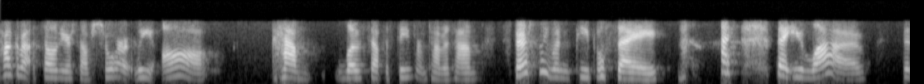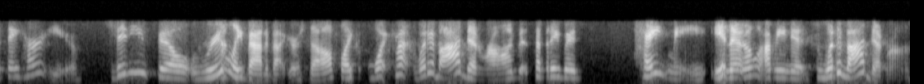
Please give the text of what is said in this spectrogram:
talk about selling yourself short. We all have low self esteem from time to time, especially when people say that you love that they hurt you. Then you feel really bad about yourself. Like what kind what have I done wrong that somebody would hate me? You know? I mean it's what have I done wrong?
